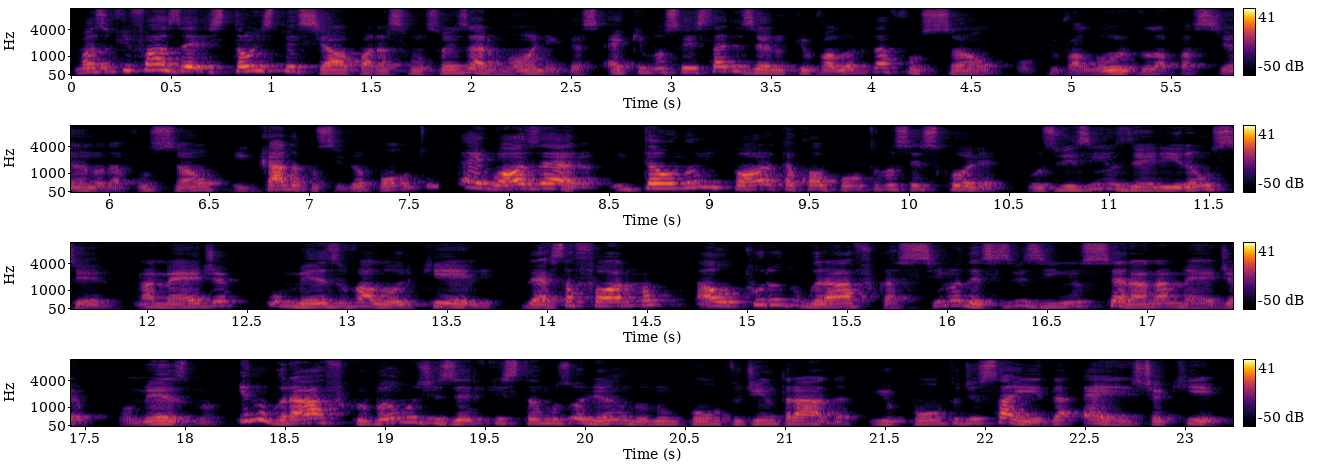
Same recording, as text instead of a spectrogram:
Mas o que faz eles tão especial para as funções harmônicas é que você está dizendo que o valor da função, ou que o valor do Laplaciano da função, em cada possível ponto, é igual a zero. Então não importa qual ponto você escolha, os vizinhos dele irão ser, na média, o mesmo valor que ele. Dessa forma, a altura do gráfico acima desses vizinhos será, na média, o mesmo. E no gráfico, vamos dizer que estamos olhando num ponto de entrada, e o ponto de saída é este aqui.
